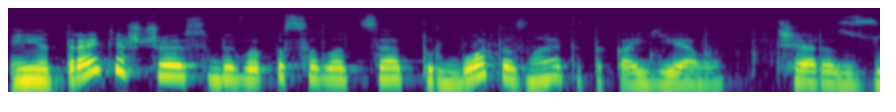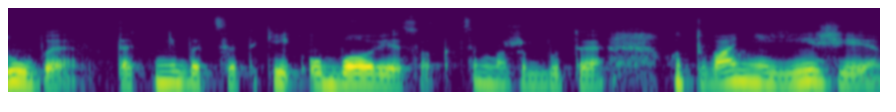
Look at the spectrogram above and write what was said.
І третє, що я собі виписала, це турбота, знаєте, така є через зуби, так ніби це такий обов'язок. Це може бути готування їжі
